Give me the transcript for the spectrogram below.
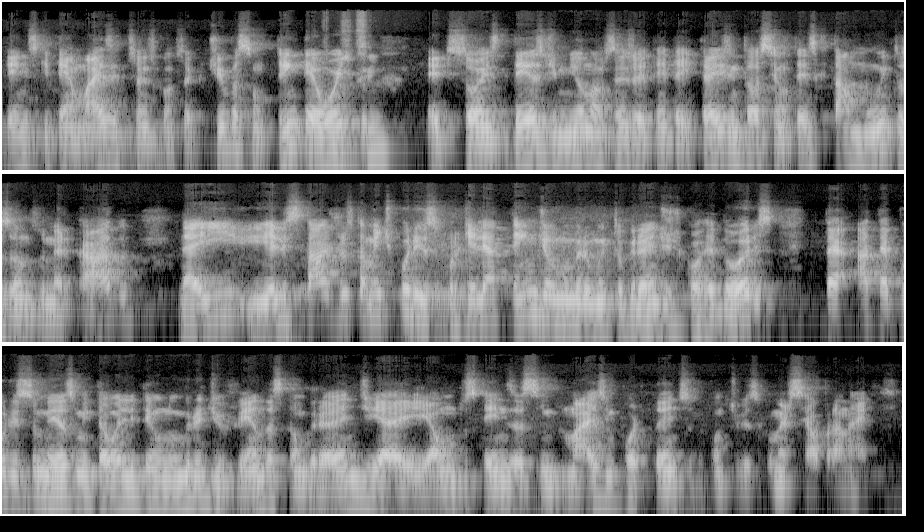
tênis que tenha mais edições consecutivas, são 38 Sim. edições desde 1983, então assim, é um tênis que está há muitos anos no mercado, né? E, e ele está justamente por isso, porque ele atende a um número muito grande de corredores até, até, por isso mesmo, então, ele tem um número de vendas tão grande e é, é um dos tênis assim mais importantes do ponto de vista comercial para a Nike.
